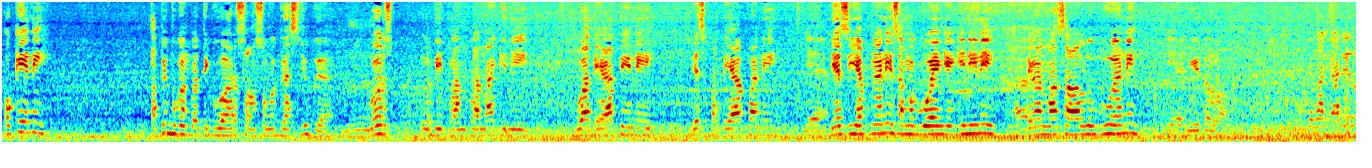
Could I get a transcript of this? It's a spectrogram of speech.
oke nih. Tapi bukan berarti gue harus langsung ngegas juga. Gue harus lebih pelan-pelan lagi nih. Gue hati-hati nih. Dia seperti apa nih? Iya. dia siap nggak nih sama gue yang kayak gini nih? Dengan masa lalu gue nih? Iya. gitu loh dengan karir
